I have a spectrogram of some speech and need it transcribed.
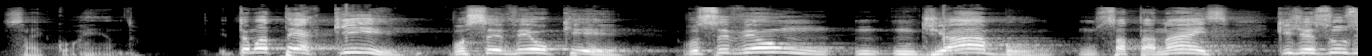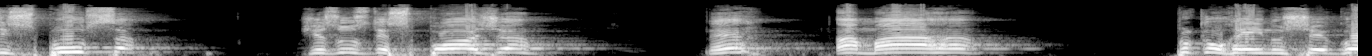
Sai correndo. Então até aqui, você vê o quê? Você vê um, um, um diabo, um satanás, que Jesus expulsa, Jesus despoja, né? Amarra, porque o reino chegou,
